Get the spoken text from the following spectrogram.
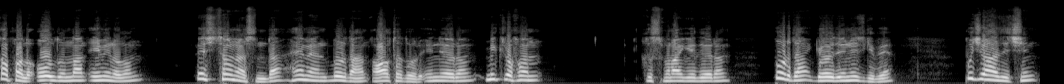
kapalı olduğundan emin olun. Ve sonrasında hemen buradan alta doğru iniyorum. Mikrofon kısmına geliyorum. Burada gördüğünüz gibi bu cihaz için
